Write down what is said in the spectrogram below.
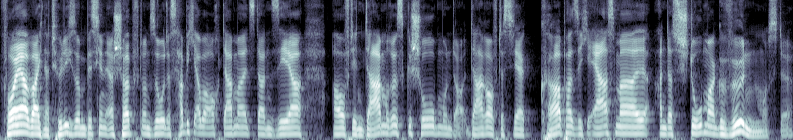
Vorher war ich natürlich so ein bisschen erschöpft und so. Das habe ich aber auch damals dann sehr auf den Darmriss geschoben und darauf, dass der Körper sich erstmal an das Stoma gewöhnen musste.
